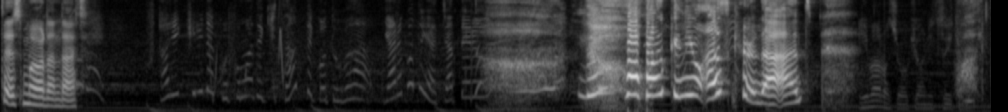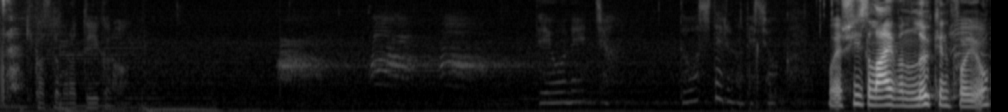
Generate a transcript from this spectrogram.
There's more than that. no, how can you ask her that? What? Well, she's alive and looking for you.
